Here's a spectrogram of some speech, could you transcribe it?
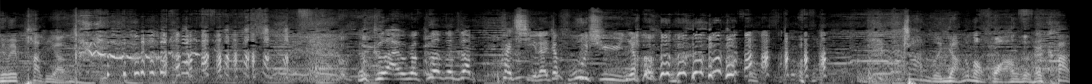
因为怕凉，哥，哎，我说哥哥哥，快起来，这服务区，你知道吗？站着仰脑瓜子在那看，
